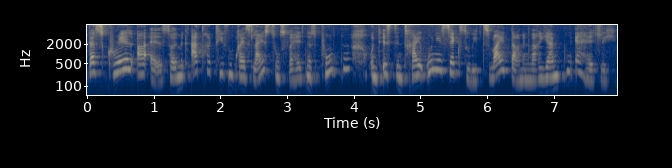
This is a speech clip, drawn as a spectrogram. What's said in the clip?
Das Grail AL soll mit attraktivem Preis-Leistungs-Verhältnis punkten und ist in drei Unisex sowie zwei Damenvarianten erhältlich.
